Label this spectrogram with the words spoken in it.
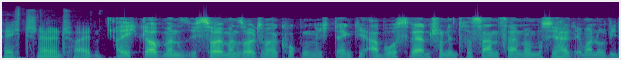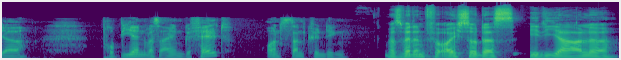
recht schnell entscheiden. Also ich glaube, man, soll, man sollte mal gucken. Ich denke, die Abos werden schon interessant sein. Man muss sie halt immer nur wieder probieren, was einem gefällt und es dann kündigen. Was wäre denn für euch so das ideale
